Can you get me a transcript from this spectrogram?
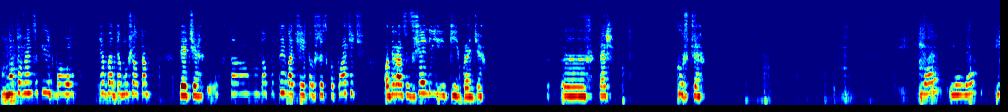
No to więc git, bo nie będę musiał tam, wiecie, tam dopytywać i to wszystko płacić. Od razu wzięli i git będzie. Yy, też, kurczę. Jo, jo, jo. I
